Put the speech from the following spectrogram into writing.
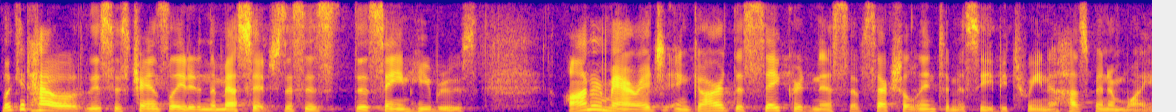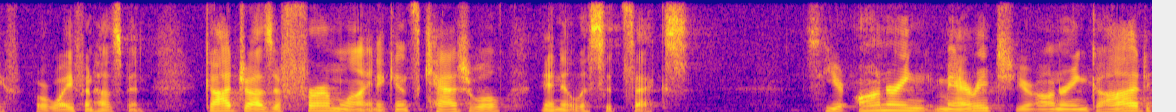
Look at how this is translated in the message. This is the same Hebrews. Honor marriage and guard the sacredness of sexual intimacy between a husband and wife, or wife and husband. God draws a firm line against casual and illicit sex. So you're honoring marriage, you're honoring God,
